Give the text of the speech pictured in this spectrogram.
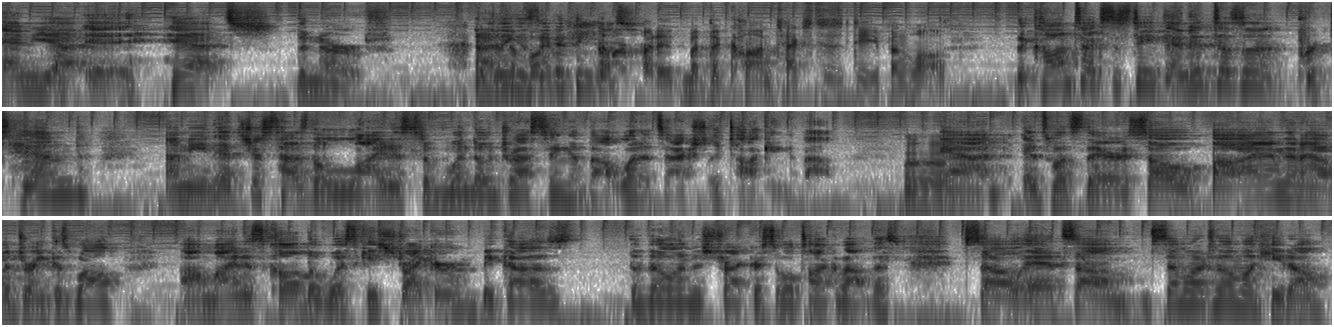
and yet it hits the nerve. And I think as book is anything short, else, but it, but the context is deep and long. the context is deep, and it doesn't pretend. I mean, it just has the lightest of window dressing about what it's actually talking about, mm-hmm. and it's what's there. So, but I am going to have a drink as well. Uh, mine is called the Whiskey Striker because the villain is Stryker. So we'll talk about this. So it's um, similar to a mojito.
